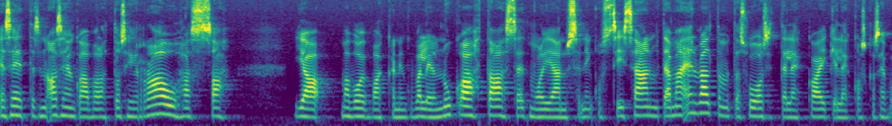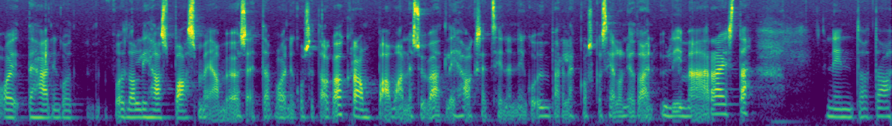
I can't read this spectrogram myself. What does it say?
Ja se, että sen asian kanssa voi olla tosi rauhassa, ja mä voin vaikka niin kuin välillä nukahtaa se, että mulla on jäänyt se niin kuin sisään, mitä mä en välttämättä suosittele kaikille, koska se voi tehdä, niin kuin, voi olla lihaspasmeja myös, että voi niin kuin sit alkaa kramppaamaan ne syvät lihakset sinne niin kuin ympärille, koska siellä on jotain ylimääräistä. Niin tota,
